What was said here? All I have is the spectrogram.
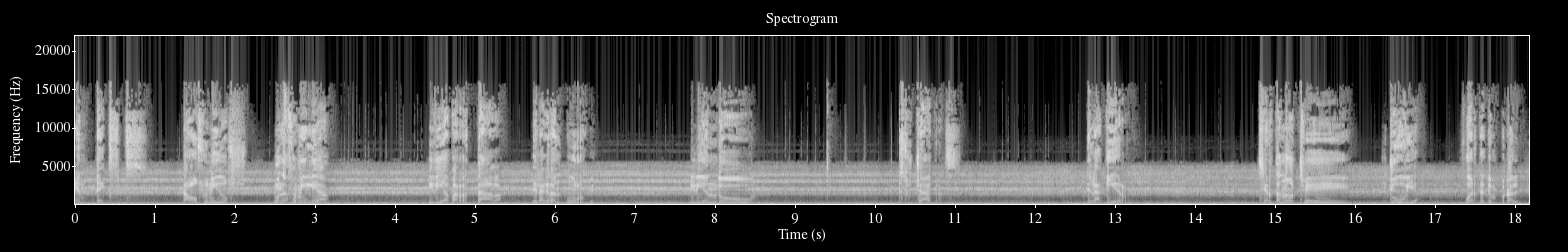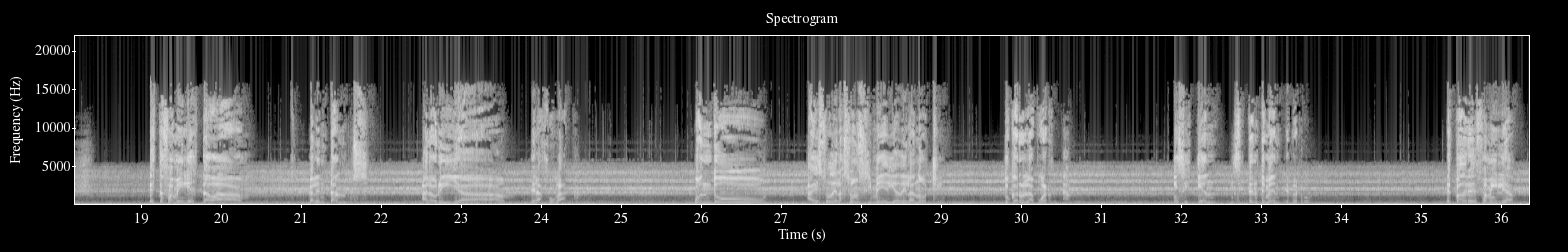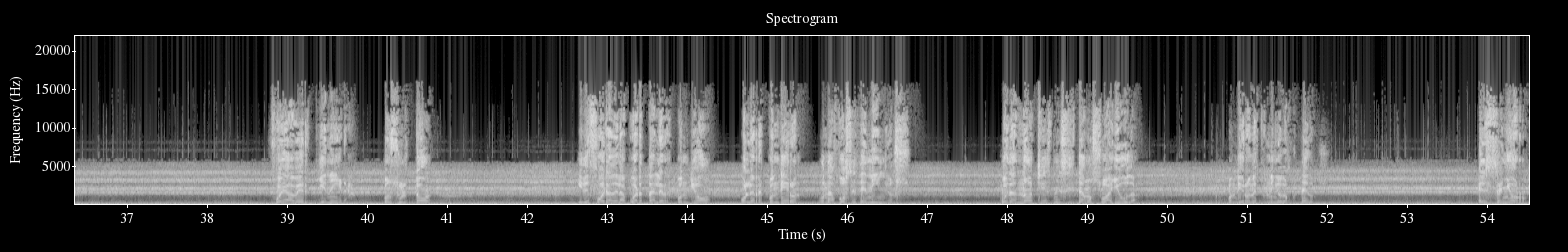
en Texas, Estados Unidos, una familia vivía apartada de la gran urbe, viviendo de sus chacras, de la tierra. Cierta noche de lluvia, fuerte temporal, esta familia estaba calentándose a la orilla de la fogata. Cuando a eso de las once y media de la noche tocaron la puerta, insistien, insistentemente, perdón. El padre de familia fue a ver quién era, consultó y de fuera de la puerta le respondió o le respondieron unas voces de niños. Buenas noches, necesitamos su ayuda, respondieron estos niños de ojos negros. El señor,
